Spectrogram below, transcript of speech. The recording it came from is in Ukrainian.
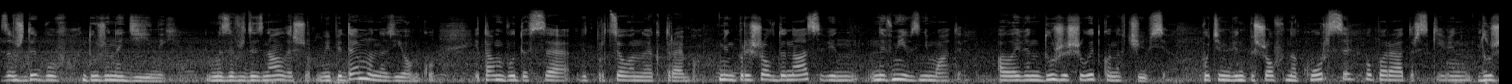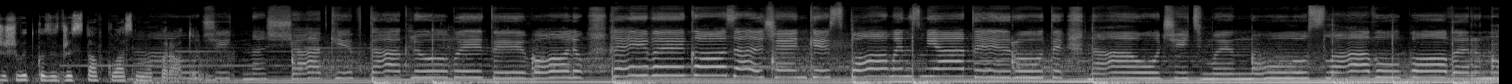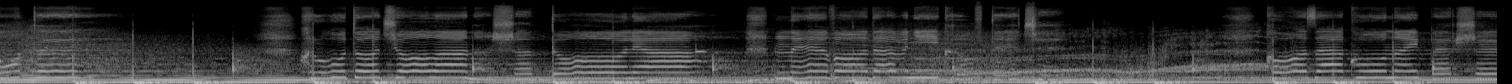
завжди був дуже надійний. Ми завжди знали, що ми підемо на зйомку, і там буде все відпрацьовано як треба. Він прийшов до нас, він не вмів знімати, але він дуже швидко навчився. Потім він пішов на курси операторські. Він дуже швидко став класним оператором. Учить Нащадків так любити волю. Гей, ви козаченьки, спомин зм'яти рути, научить минулу славу. оточила наша доля, не в ній тече, козаку найперше.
